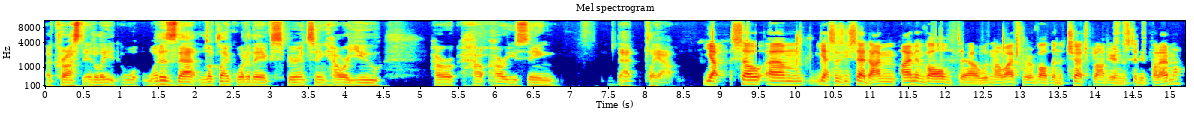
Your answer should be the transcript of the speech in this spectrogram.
across Italy. What does that look like? What are they experiencing? How are you, how, how, how are you seeing that play out? Yep. So um, yes, as you said, I'm I'm involved uh, with my wife. We're involved in a church plant here in the city of Palermo,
